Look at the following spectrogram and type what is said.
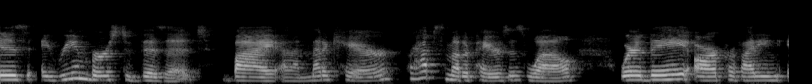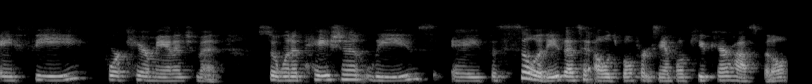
is a reimbursed visit by uh, Medicare, perhaps some other payers as well, where they are providing a fee for care management. So when a patient leaves a facility that's eligible, for example, acute care hospital,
